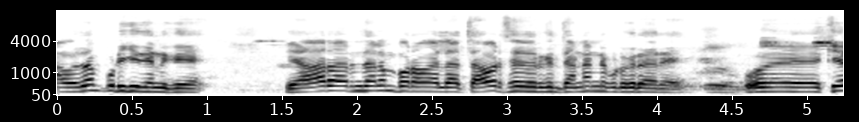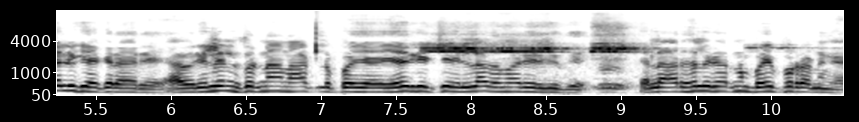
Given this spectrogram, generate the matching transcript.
அவர் தான் பிடிக்குது எனக்கு. யாராக இருந்தாலும் பரவாயில்ல தவறு செய்வதற்கு தண்டனை கொடுக்குறாரு. கேள்வி கேட்குறாரு அவர் இல்லைன்னு சொன்னால் நாட்டில் இப்போ எதிர்கட்சியே இல்லாத மாதிரி இருக்குது. எல்லா அரசியல்காரனும் பயப்படுறானுங்க.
